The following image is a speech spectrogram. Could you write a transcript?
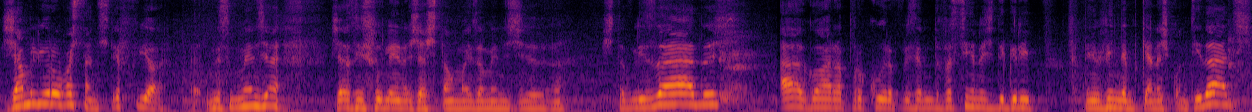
Já melhorou bastante, esteve pior. Nesse momento, já, já as insulinas já estão mais ou menos uh, estabilizadas. Há agora a procura, por exemplo, de vacinas de gripe, que têm vindo em pequenas quantidades.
